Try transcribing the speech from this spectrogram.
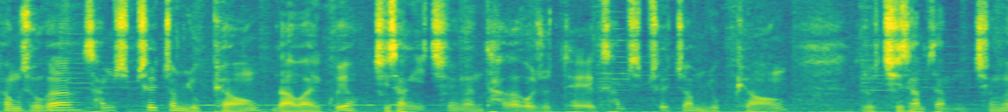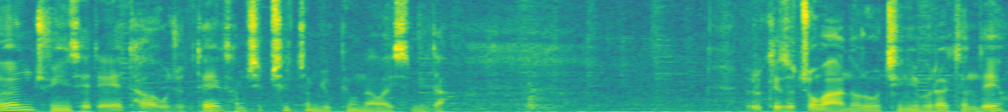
평수가 37.6평 나와 있고요. 지상 2층은 다가구 주택 37.6평 그리고 지상 3층은 주인 세대 다가구 주택 37.6평 나와 있습니다. 이렇게 해서 좀 안으로 진입을 할 텐데요.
